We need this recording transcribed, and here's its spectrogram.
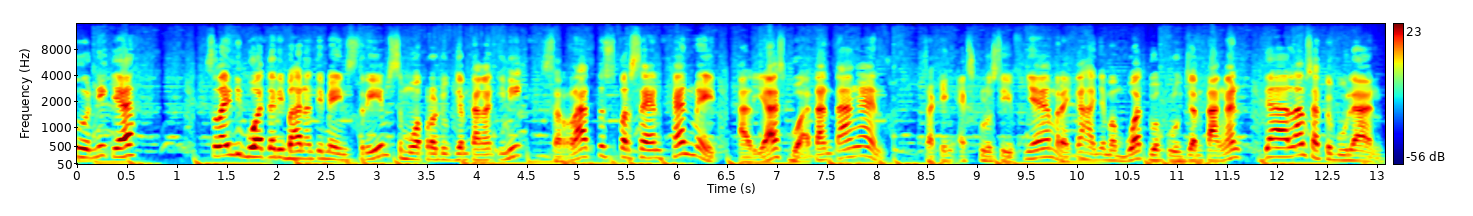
unik ya. Selain dibuat dari bahan anti mainstream, semua produk jam tangan ini 100% handmade alias buatan tangan. Saking eksklusifnya, mereka hanya membuat 20 jam tangan dalam satu bulan.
